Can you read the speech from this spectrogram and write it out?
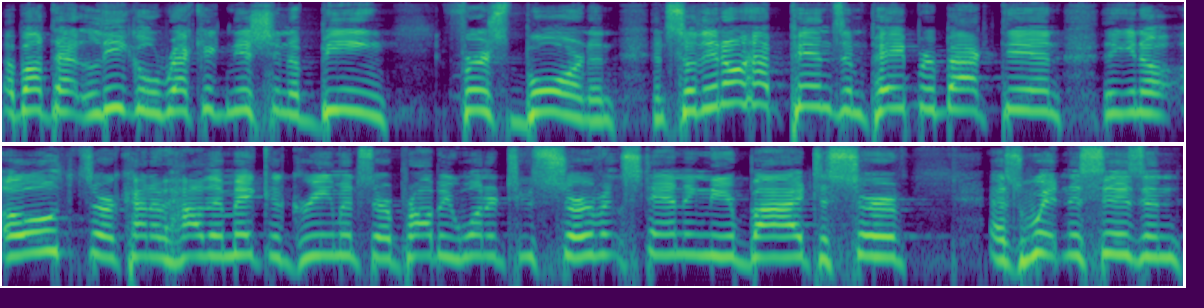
about that legal recognition of being firstborn. And, and so they don't have pens and paper back then. That, You know, oaths are kind of how they make agreements. There are probably one or two servants standing nearby to serve as witnesses. And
